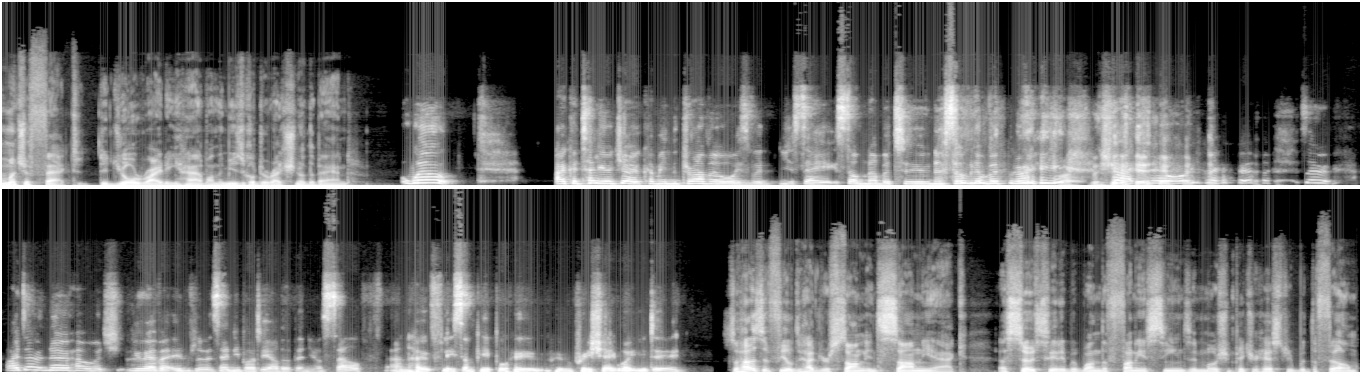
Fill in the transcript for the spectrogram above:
much effect did your writing have on the musical direction of the band? Well, I could tell you a joke. I mean, the drummer always would you say song number two, no song number three, track four. so I don't know how much you ever influence anybody other than yourself, and hopefully some people who who appreciate what you do. So how does it feel to have your song Insomniac associated with one of the funniest scenes in motion picture history with the film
